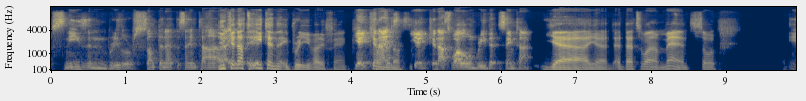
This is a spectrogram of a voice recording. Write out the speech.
sneeze and breathe or something at the same time. You cannot it, eat and breathe. I think. Yeah, you cannot. Yeah, you cannot swallow and breathe at the same time. Yeah, yeah, that's what I meant. So yeah,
